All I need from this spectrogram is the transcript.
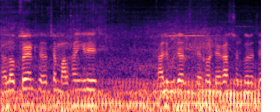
হ্যালো ফ্রেন্ডস হচ্ছে মালখানগিরি কালী পূজার দেখো ডেকারেশন করেছে।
